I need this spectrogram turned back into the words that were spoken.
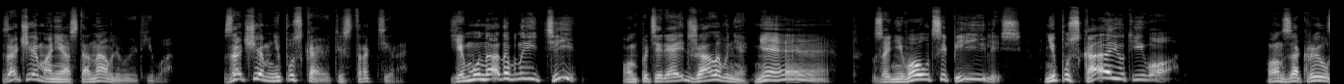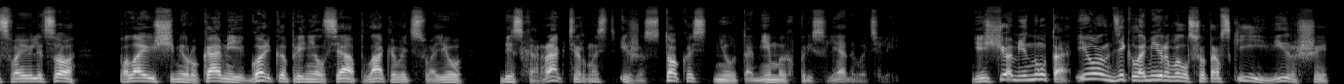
Зачем они останавливают его? Зачем не пускают из трактира? Ему надо бы идти. Он потеряет жалование. Нет, за него уцепились, не пускают его. Он закрыл свое лицо пылающими руками и горько принялся оплакивать свою бесхарактерность и жестокость неутомимых преследователей. Еще минута, и он декламировал шутовские вирши,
